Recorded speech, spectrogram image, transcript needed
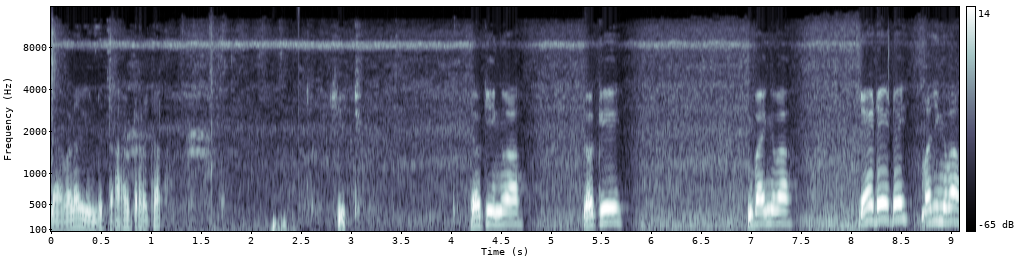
ലവള വീണ്ടും താഴോട്ടിറക്കാം. ഷീറ്റ് ലോക്കി ഇങ്ങ് വാ ലോക്കി ഇങ്ങ് വാ ഇങ്ങ് വാ ഡേ ഡേ ഡേ മതി ഇങ്ങ് വാ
